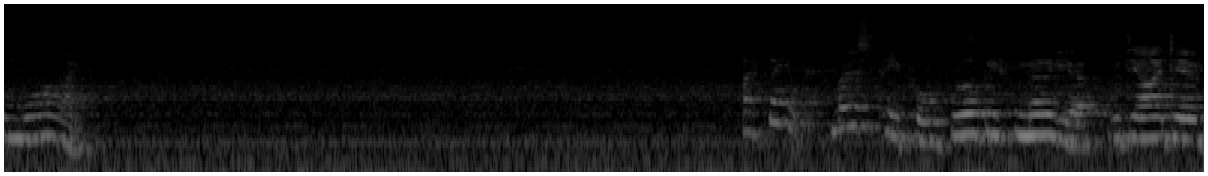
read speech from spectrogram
and why? I think most people will be familiar with the idea of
